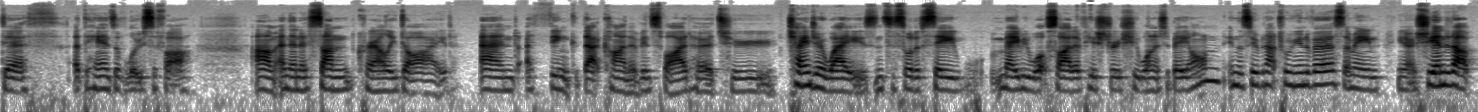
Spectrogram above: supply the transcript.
death at the hands of Lucifer, um, and then her son Crowley died. And I think that kind of inspired her to change her ways and to sort of see maybe what side of history she wanted to be on in the supernatural universe. I mean, you know, she ended up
